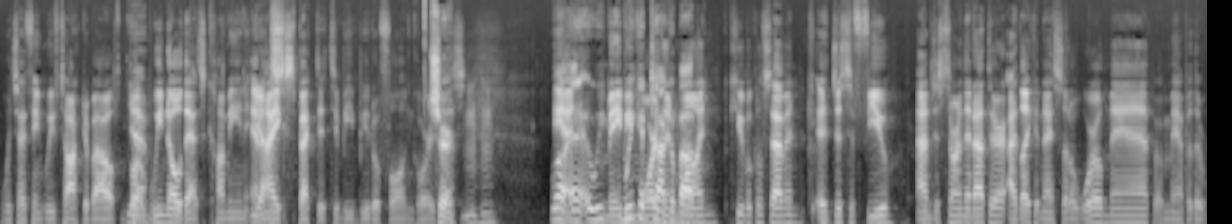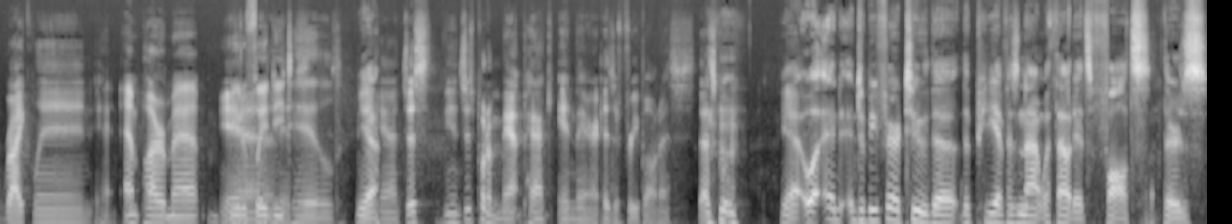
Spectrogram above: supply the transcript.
which I think we've talked about, but Yeah. we know that's coming, and I expect it to be beautiful and gorgeous. Sure. Mm-hmm. Well, and and we- maybe we could more talk than about- one cubicle seven, uh, just a few. I'm just throwing that out there. I'd like a nice little world map, a map of the Reikland. Empire map, Yeah, beautifully it's- detailed. Yeah. Yeah, just you know, just put a map pack in there as a free bonus. That's cool. Yeah, well, and, and to be fair too, the the PDF is not without its faults. There's,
